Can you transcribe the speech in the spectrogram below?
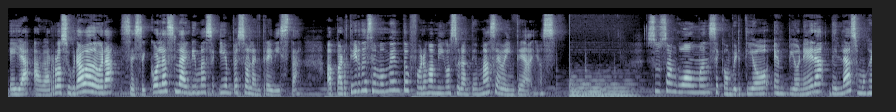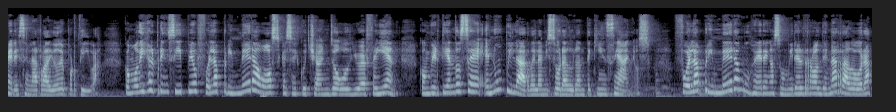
Ella agarró su grabadora, se secó las lágrimas y empezó la entrevista. A partir de ese momento fueron amigos durante más de 20 años. Susan Wallman se convirtió en pionera de las mujeres en la radio deportiva. Como dije al principio, fue la primera voz que se escuchó en WFAN, convirtiéndose en un pilar de la emisora durante 15 años. Fue la primera mujer en asumir el rol de narradora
